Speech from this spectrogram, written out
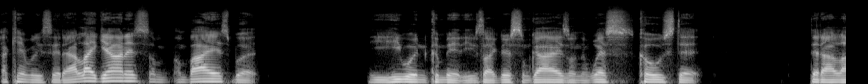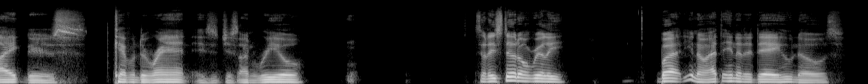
I can't really say that. I like Giannis. I'm I'm biased, but he he wouldn't commit. He's like, there's some guys on the West Coast that that I like. There's Kevin Durant is just unreal. So they still don't really. But you know, at the end of the day, who knows?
